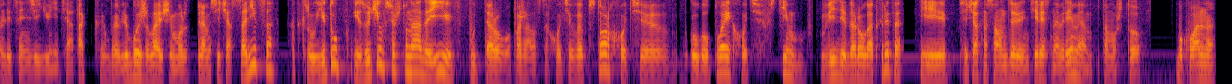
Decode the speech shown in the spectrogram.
лицензию Unity. А так, как бы, любой желающий может прямо сейчас садиться, открыл YouTube, изучил все, что надо, и в путь дорогу, пожалуйста. Хоть в App Store, хоть э, в Google Play, хоть в Steam, везде дорога открыта. И сейчас, на самом деле, интересное время, потому что буквально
